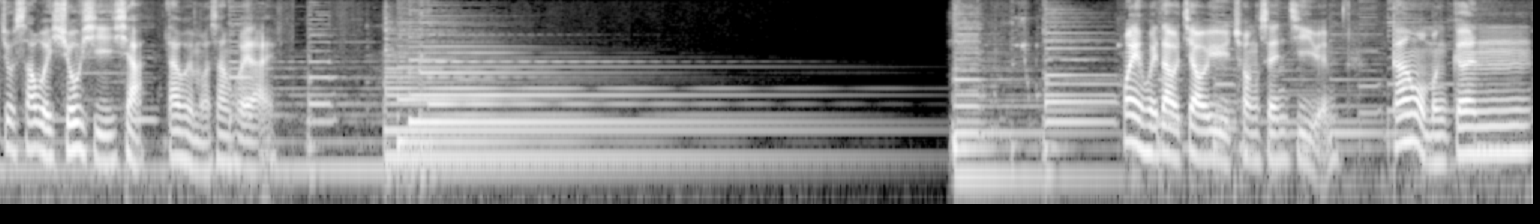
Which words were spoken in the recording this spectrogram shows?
就稍微休息一下，待会马上回来。欢迎回到教育创生纪元。刚刚我们跟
